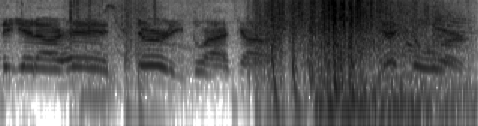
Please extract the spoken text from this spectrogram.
to get our hands dirty, Black Ops. Get to work.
